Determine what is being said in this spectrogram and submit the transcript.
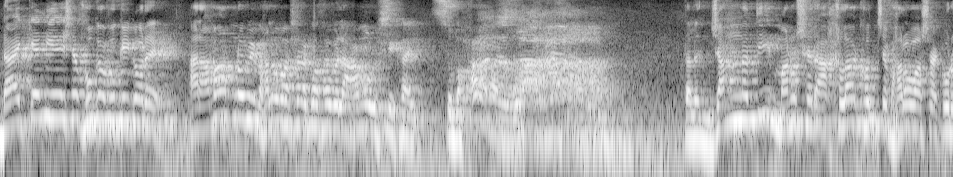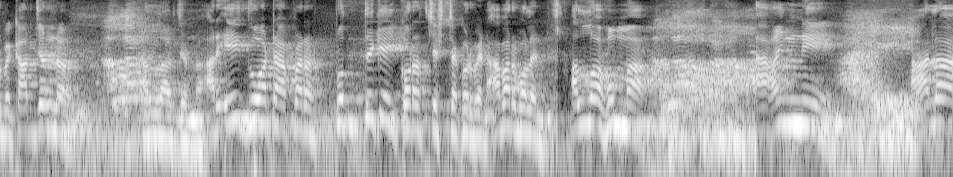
ডাইকে নিয়ে এসে ফুকাফুকি করে। আর আমার নবী ভালোবাসার কথা বলে আমল শিখাই সুবহানাল্লাহ। তাহলে জান্নাতি মানুষের আখলাক হচ্ছে ভালোবাসা করবে কার জন্য? আল্লাহর জন্য। আর এই দোয়াটা আপনারা প্রত্যেকেই করার চেষ্টা করবেন। আবার বলেন আল্লাহ হুম্মা আইনি আলা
